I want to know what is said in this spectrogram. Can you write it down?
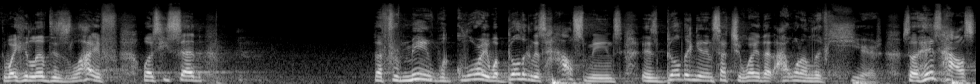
the way he lived his life was he said that for me, what glory, what building this house means is building it in such a way that I want to live here. So his house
